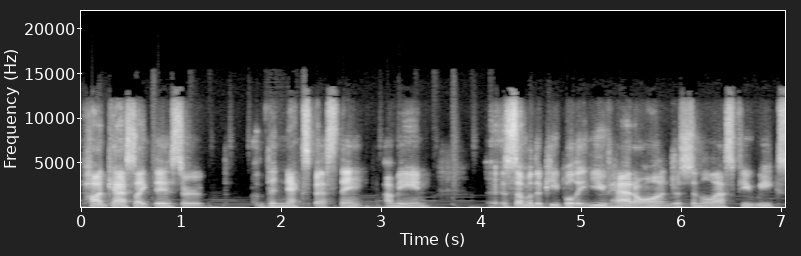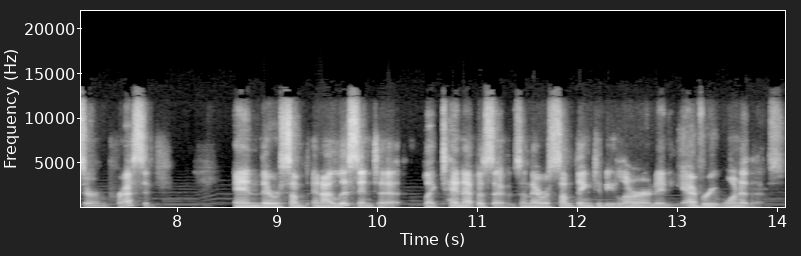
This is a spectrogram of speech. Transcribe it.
podcasts like this are the next best thing. I mean, some of the people that you've had on just in the last few weeks are impressive and there was some and i listened to like 10 episodes and there was something to be learned in every one of those.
